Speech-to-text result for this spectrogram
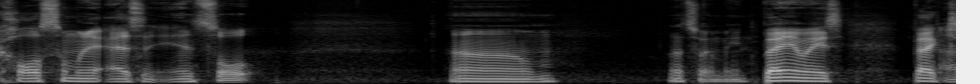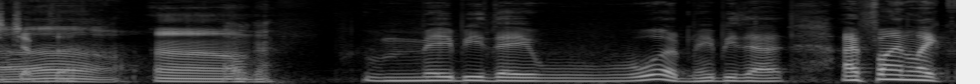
call someone as an insult. Um, that's what I mean. But anyways, back to Jephthah. Oh. Um, okay. Maybe they would. Maybe that. I find like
